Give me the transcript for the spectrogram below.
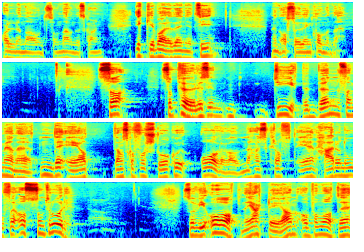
alle navn som nevnes kan, ikke bare denne tid, men også i den kommende. Så, så Paulus' dype bønn for menigheten det er at de skal forstå hvor overveldende hans kraft er her og nå for oss som tror. Så vi åpner hjerteøynene og på en måte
